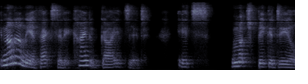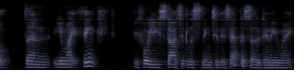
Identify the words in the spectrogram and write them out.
It not only affects it, it kind of guides it. It's a much bigger deal than you might think before you started listening to this episode, anyway.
